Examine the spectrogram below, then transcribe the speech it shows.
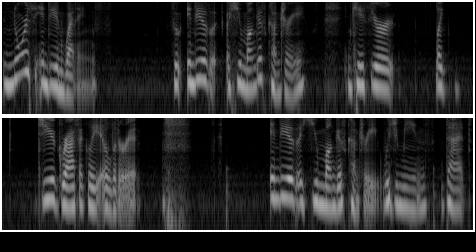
North Indian weddings, so India is a humongous country. In case you're like geographically illiterate, India is a humongous country, which means that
